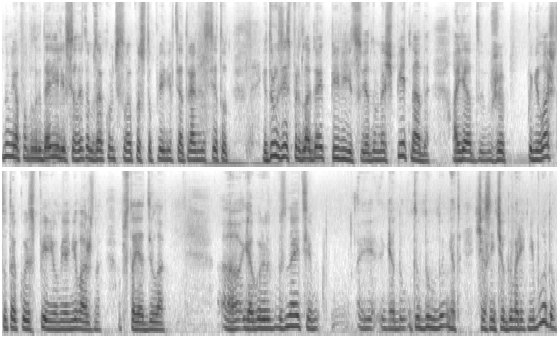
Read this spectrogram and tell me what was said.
Ну, меня поблагодарили, все, на этом закончилось мое поступление в театральный институт. И вдруг здесь предлагает певицу. Я думаю, значит, петь надо. А я уже поняла, что такое с пением, у меня неважно, обстоят дела. А, я говорю, вы знаете, я думаю, нет, сейчас ничего говорить не буду.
